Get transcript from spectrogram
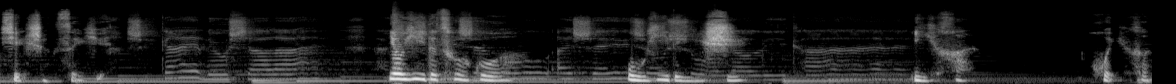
学生岁月。有意的错过。无意的遗失，遗憾，悔恨。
